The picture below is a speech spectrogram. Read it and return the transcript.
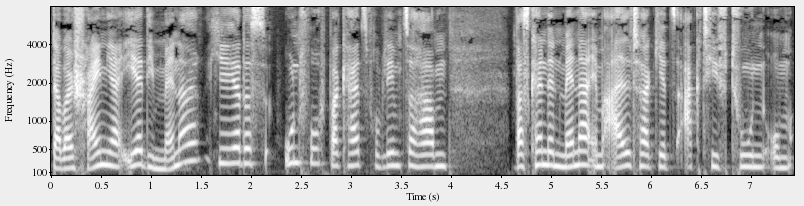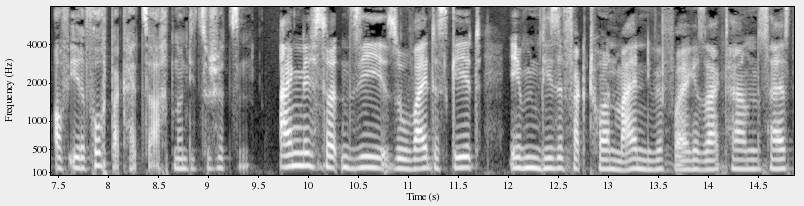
Dabei scheinen ja eher die Männer hier das Unfruchtbarkeitsproblem zu haben. Was können denn Männer im Alltag jetzt aktiv tun, um auf ihre Fruchtbarkeit zu achten und die zu schützen? Eigentlich sollten sie, soweit es geht, eben diese Faktoren meiden, die wir vorher gesagt haben. Das heißt,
